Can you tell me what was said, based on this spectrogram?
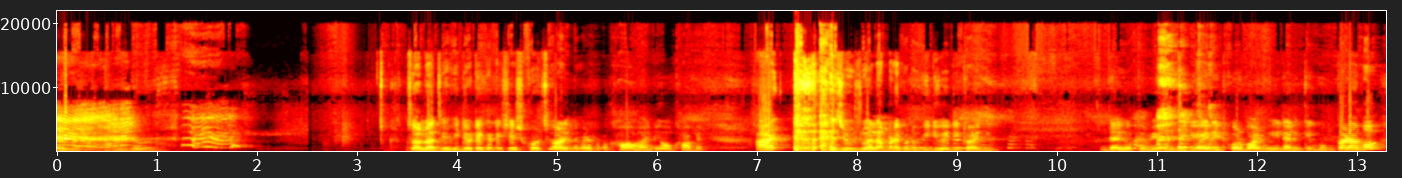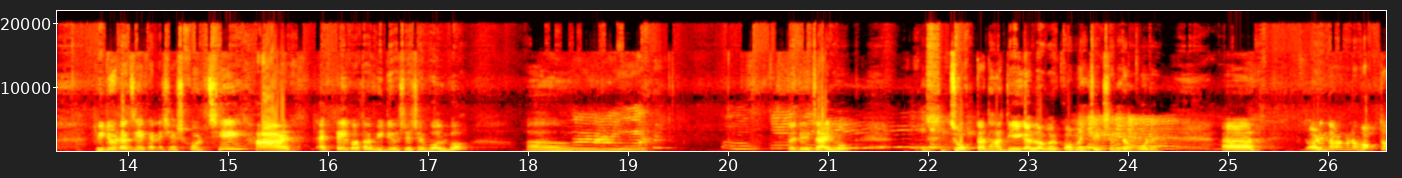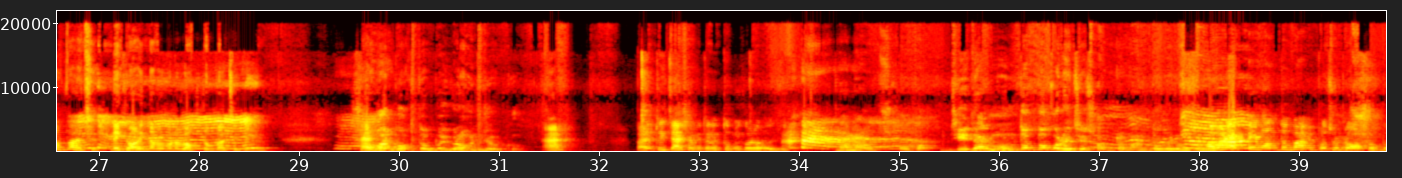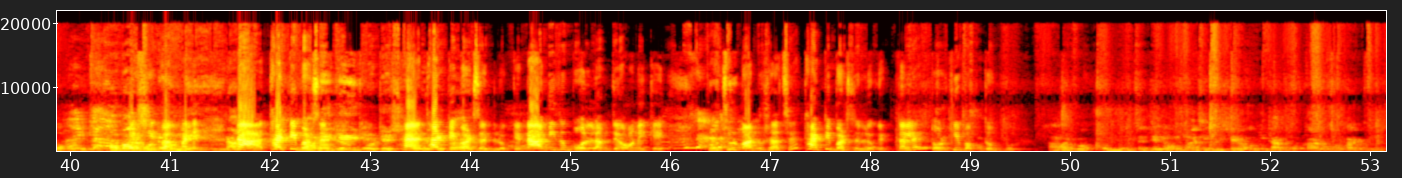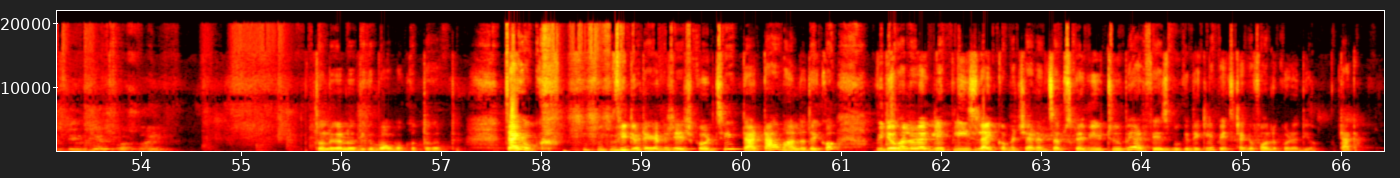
দেবে না, আমি দেবে না। চলো আজকে ভিডিওটা এখানে শেষ করছি। অরিন্দমের এখনও খাওয়া হয়নি ও খাবে। আর অ্যাজ ইউজুয়াল আমার এখনও ভিডিও এডিট হয়নি। যাই হোক আমি এখন ভিডিও এডিট করব আর ভিডিওটাকে ঘুম পাড়াবো। ভিডিওটা যে এখানে শেষ করছি। আর একটাই কথা ভিডিও শেষে বলব মানে যাই হোক চোখটা ধাঁধিয়ে গেল আমার কমেন্ট সেকশনটা পড়ে। আহ, অরিন্দমের কোনো বক্তব্য আছে? দেখি অরিন্দমের কোনো বক্তব্য আছে কিনা। হ্যাঁ? সবার বক্তব্যই গ্রহণযোগ্য। হ্যাঁ? মানে তুই চাস আমি তোকে তুমি করে বলবি না না যে যার মন্তব্য করেছে সবটা মানতে বেরোম সবার একটাই মন্তব্য আমি প্রচণ্ড অসভ্য মহিলা সবার মানে না। না থার্টি পার্সেন্ট অনেকেই লোকে হ্যাঁ করেছে থার্টি তারা। পার্সেন্ট লোকে না আমি তো বললাম যে অনেকে প্রচুর মানুষ আছে থার্টি পার্সেন্ট লোকের তাহলে তোর কি বক্তব্য আমার বক্তব্য হচ্ছে যেরকম আছি আমি সেরকমই থাকব কারও কথায় কোনো চেঞ্জের প্রশ্নই নেই। চলে গেল ওদিকে বক বক করতে করতে। যাই হোক, ভিডিওটা এখানে শেষ করছি। টাটা, ভালো দেখো ভিডিও ভালো লাগলে please like comment share and subscribe ইউটিউবে আর ফেসবুকে দেখলে পেজটাকে ফলো করে দিও। টাটা।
